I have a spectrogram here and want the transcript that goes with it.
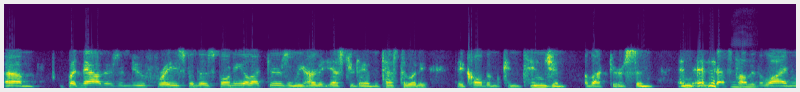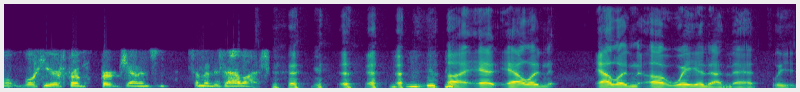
Um, but now there's a new phrase for those phony electors, and we heard it yesterday in the testimony. They call them contingent electors, and and, and that's probably the line we'll, we'll hear from Burt Jones and some of his allies. uh, Alan, Alan, uh, weigh in on that, please.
